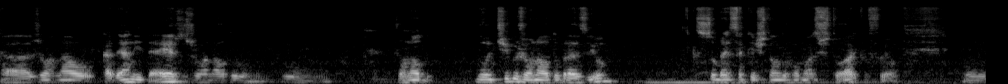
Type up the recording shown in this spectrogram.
uh, jornal Caderno Ideias, jornal do, do jornal do, antigo Jornal do Brasil, sobre essa questão do romance histórico. Foi um,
